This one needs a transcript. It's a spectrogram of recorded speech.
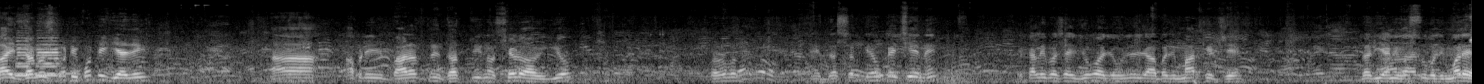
ભાઈ ધનુષકોટી પહોંચી ગયા છે. આ આપણી ભારતની ધરતીનો છેડો આવી ગયો. બરોબર? એ દર્શન કે એવું કંઈ છે નહીં. એ બસ અહીં જોવા જવું છે, આ બધી માર્કેટ છે. દરિયાની વસ્તુ બધી મળે.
